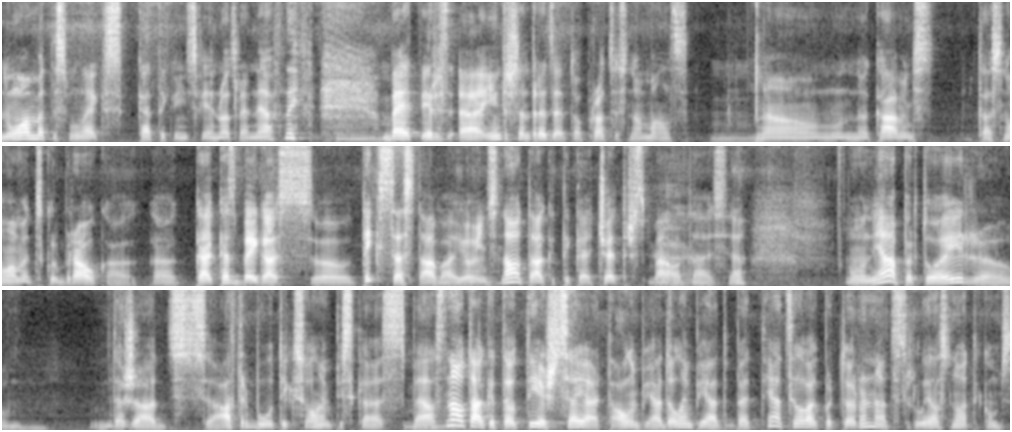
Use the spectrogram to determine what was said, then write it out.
nometnes, man liekas, ka tik viņas vienotrai neapnīk. Mm. Bet ir uh, interesanti redzēt to procesu no malas. Mm. Uh, kā viņas tās nometnes, kur braukā, kā, kā, kas beigās uh, tiks sastāvā, jo viņas nav tā, ka tikai četras spēlētājas. Ja? Un jā, par to ir. Uh, Dažādas attribūtikas, olimpiskās spēles. Mm. Nav tā, ka tev tieši sejā ir tā olimpiāda, olimpiāda, bet jā, cilvēki par to runā. Tas ir liels notikums.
